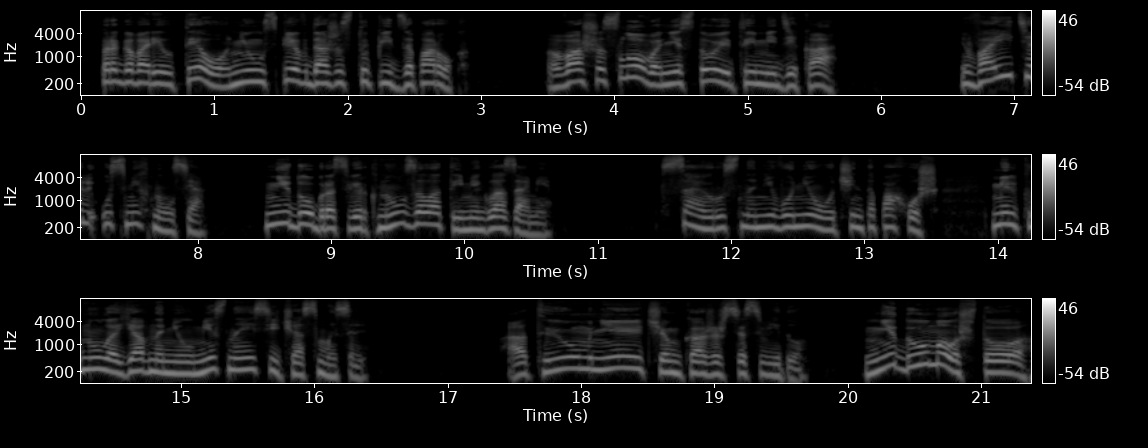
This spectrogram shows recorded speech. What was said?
— проговорил Тео, не успев даже ступить за порог. «Ваше слово не стоит и медика». Воитель усмехнулся. Недобро сверкнул золотыми глазами. Сайрус на него не очень-то похож. Мелькнула явно неуместная сейчас мысль. «А ты умнее, чем кажешься с виду. Не думал, что...»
